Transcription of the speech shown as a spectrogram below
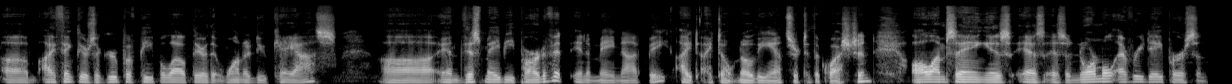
um, I think there's a group of people out there that want to do chaos, uh, and this may be part of it, and it may not be. I, I don't know the answer to the question. All I'm saying is, as as a normal everyday person,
